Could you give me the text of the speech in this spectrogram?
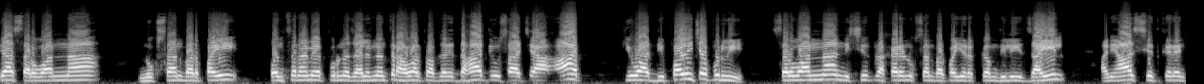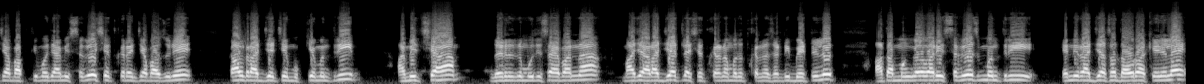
त्या सर्वांना नुकसान भरपाई पंचनामे पूर्ण झाल्यानंतर अहवाल प्राप्त झाले. दहा दिवसाच्या आत किंवा दिपाळीच्या पूर्वी सर्वांना निश्चित प्रकारे नुकसान भरपाईची रक्कम दिली जाईल. आणि आज शेतकऱ्यांच्या बाबतीमध्ये आम्ही सगळे शेतकऱ्यांच्या बाजूने काल राज्याचे मुख्यमंत्री अमित शहा नरेंद्र मोदी साहेबांना माझ्या राज्यातल्या शेतकऱ्यांना मदत करण्यासाठी भेटलेले आता मंगळवारी सगळेच मंत्री यांनी राज्याचा दौरा केलेला आहे.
